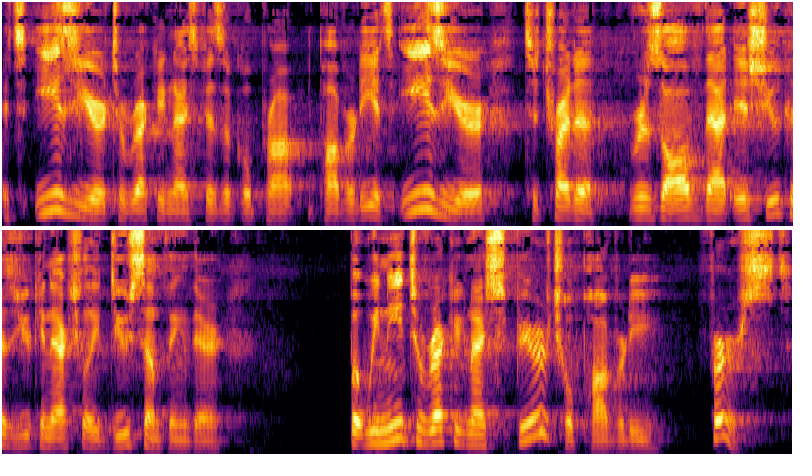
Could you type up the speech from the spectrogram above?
It's easier to recognize physical pro- poverty. It's easier to try to resolve that issue because you can actually do something there. But we need to recognize spiritual poverty first.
